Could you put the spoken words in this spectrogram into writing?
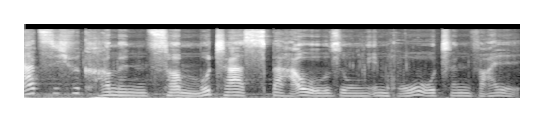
Herzlich willkommen zur Mutters Behausung im Roten Wald.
